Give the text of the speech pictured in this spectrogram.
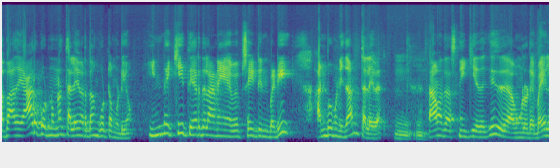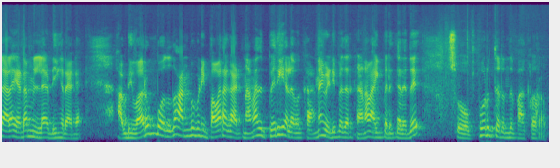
அப்போ அதை யார் கூட்டணும்னா தலைவர் தான் கூட்ட முடியும். இன்னைக்கு தேர்தல் ஆணைய வெப்சைட்டின் படி அன்புமணி தான் தலைவர். ராமதாஸ் நீக்கியதுக்கு அவங்களுடைய பயிலால இடம் இல்லை அப்படிங்கிறாங்க. அப்படி வரும்போது தான் அன்புமணி பவரை காட்டினாலும் அது பெரிய அளவுக்கான வெடிப்பதற்கான வாய்ப்பு இருக்கிறது. ஸோ பொறுத்திருந்து பார்க்கலாம்.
